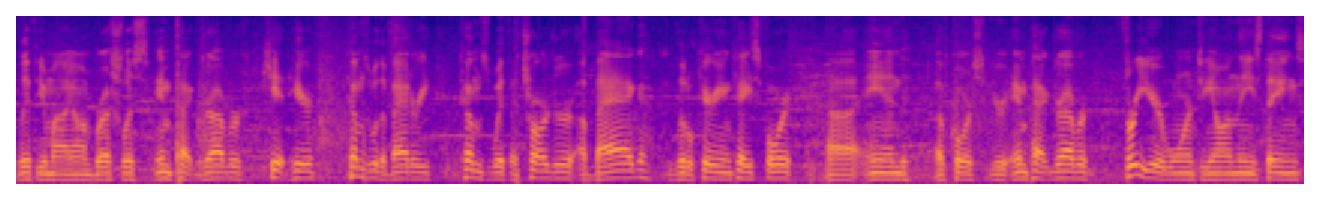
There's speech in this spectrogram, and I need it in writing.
lithium ion brushless impact driver kit here. Comes with a battery comes with a charger a bag little carrying case for it uh, and of course your impact driver. Three-year warranty on these things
